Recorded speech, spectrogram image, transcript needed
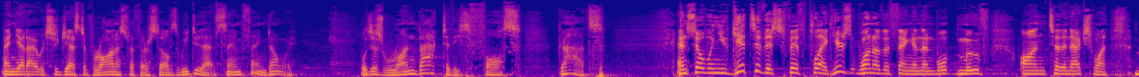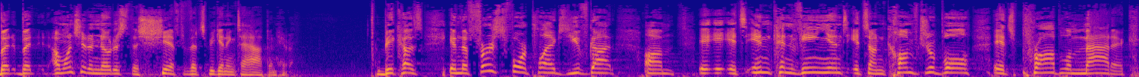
And yet, I would suggest if we're honest with ourselves, we do that same thing, don't we? We'll just run back to these false gods. And so when you get to this fifth plague, here's one other thing, and then we'll move on to the next one. But, but I want you to notice the shift that's beginning to happen here. Because in the first four plagues, you've got, um, it, it's inconvenient, it's uncomfortable, it's problematic,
